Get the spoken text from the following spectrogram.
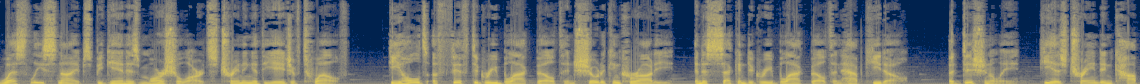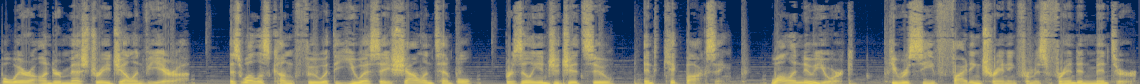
Wesley Snipes began his martial arts training at the age of 12. He holds a fifth-degree black belt in Shotokan Karate and a second-degree black belt in Hapkido. Additionally, he has trained in capoeira under Mestre Jelon Vieira, as well as Kung Fu at the USA Shaolin Temple, Brazilian Jiu-Jitsu, and kickboxing. While in New York, he received fighting training from his friend and mentor,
